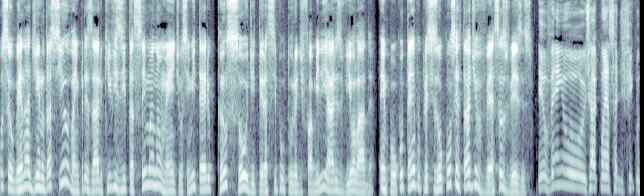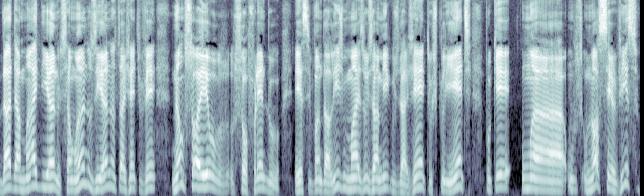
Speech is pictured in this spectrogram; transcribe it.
O seu Bernardino da Silva, empresário que visita semanalmente o cemitério, cansou de ter a sepultura de familiares violada. Em pouco tempo, precisou consertar diversas vezes. Eu venho já com essa dificuldade há mais de anos. São anos e anos a gente vê não só eu sofrendo esse vandalismo, mas os amigos da gente, os clientes, porque uma, um, o nosso serviço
